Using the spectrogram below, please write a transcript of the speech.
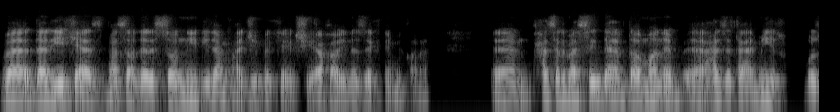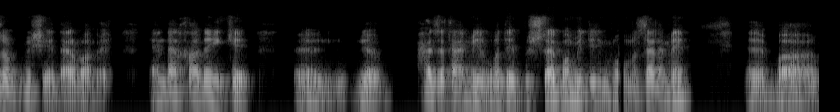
و در یکی از مصادر سنی دیدم عجیبه که شیعه ها اینو ذکر نمی کنن حسن بصری در دامان حضرت امیر بزرگ میشه در واقع. یعنی در خانه ای که حضرت امیر بوده. بیشتر ما می‌دونیم ام سلمه با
